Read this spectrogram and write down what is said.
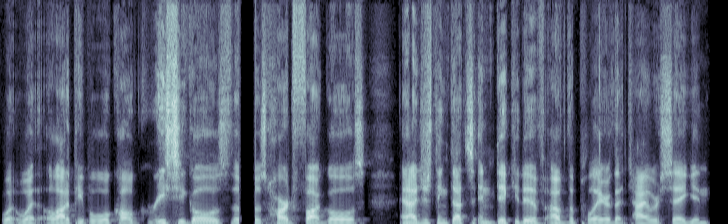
what what a lot of people will call greasy goals, those hard fought goals. And I just think that's indicative of the player that Tyler Seguin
